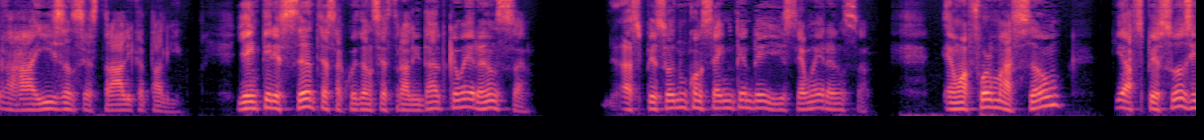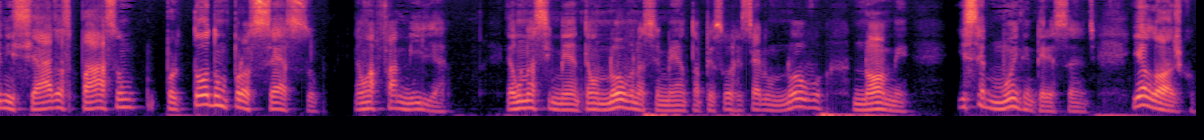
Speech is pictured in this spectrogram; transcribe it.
a raiz ancestrálica está ali. E é interessante essa coisa da ancestralidade, porque é uma herança. As pessoas não conseguem entender isso, é uma herança. É uma formação que as pessoas iniciadas passam por todo um processo. É uma família, é um nascimento, é um novo nascimento. A pessoa recebe um novo nome. Isso é muito interessante. E é lógico,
